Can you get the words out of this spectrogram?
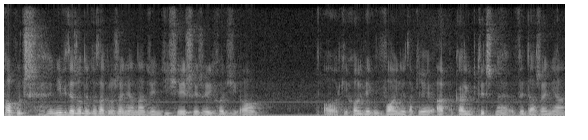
oprócz, nie widzę żadnego zagrożenia na dzień dzisiejszy, jeżeli chodzi o o jakiekolwiek wojny, takie apokaliptyczne wydarzenia,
